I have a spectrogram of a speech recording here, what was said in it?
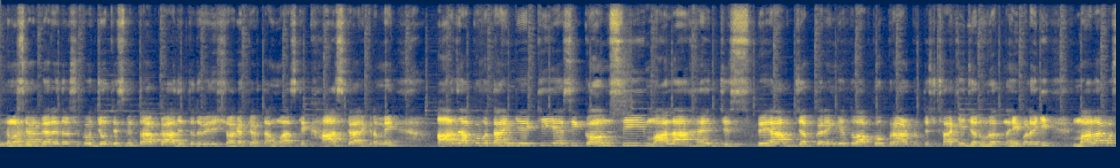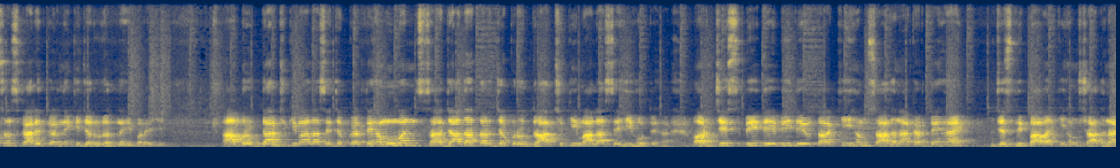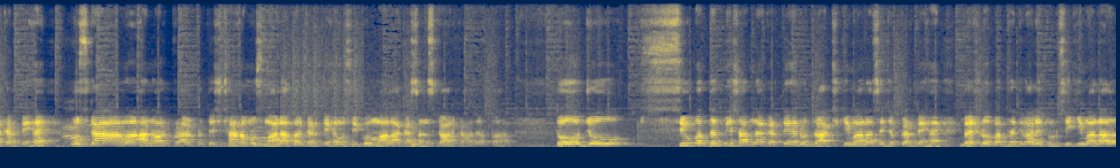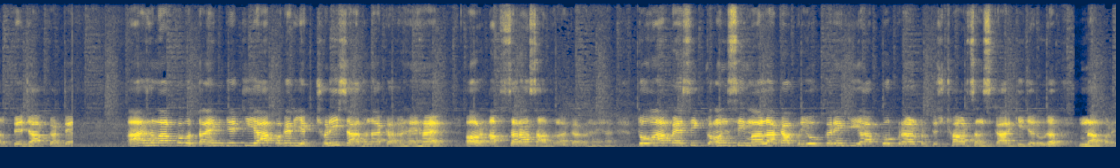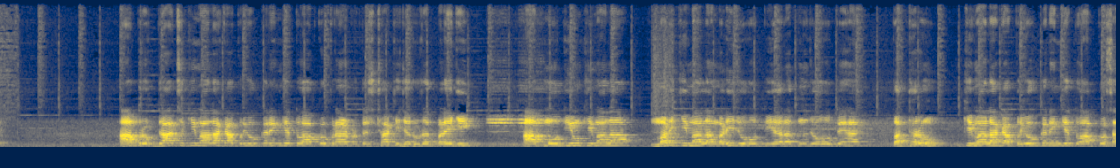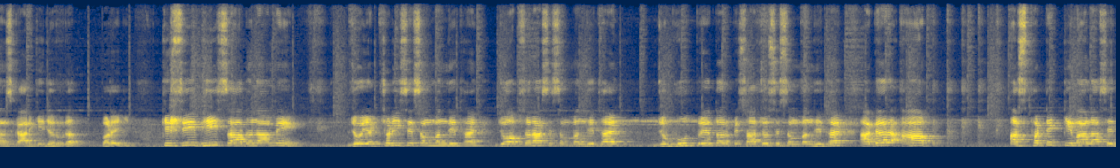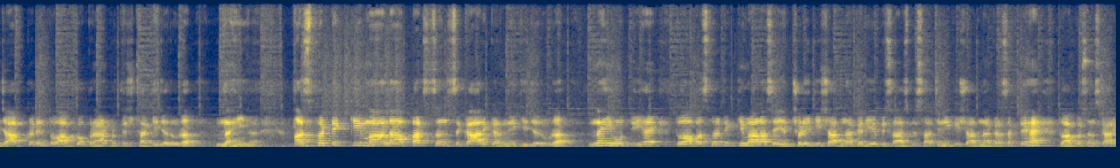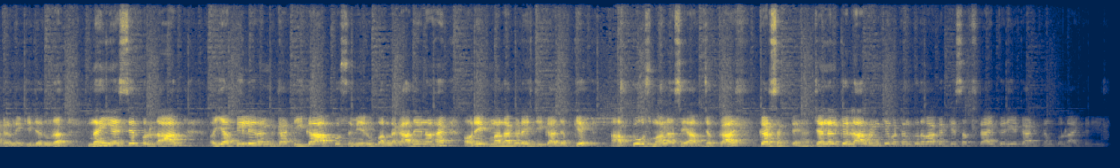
नमस्कार प्यारे दर्शकों, ज्योतिष मित्र आपका आदित्य द्विवेदी स्वागत करता हूँ आज के खास कार्यक्रम में। आज आपको बताएँगे कि ऐसी कौन सी माला है जिस पे आप जब करेंगे तो आपको प्राण प्रतिष्ठा की ज़रूरत नहीं पड़ेगी, माला को संस्कारित करने की ज़रूरत नहीं पड़ेगी। आप रुद्राक्ष की माला से जप करते हैं, अमूमन ज़्यादातर जप रुद्राक्ष की माला से ही होते हैं। और जिस भी देवी देवता की हम साधना करते हैं, जिस भी पावर की हम साधना करते हैं, उसका आवाहन और प्राण प्रतिष्ठा हम उस माला पर करते हैं, उसी को माला का संस्कार कहा जाता है। तो जो शिव पद्धति में साधना करते हैं, रुद्राक्ष की माला से जब करते हैं वैष्णव पद्धति वाले तुलसी की माला पे जाप करते हैं। आज हम आपको बताएँगे कि आप अगर यक्षणी साधना कर रहे हैं और अप्सरा साधना कर रहे हैं तो आप ऐसी कौन सी माला का प्रयोग करें कि आपको प्राण प्रतिष्ठा और संस्कार की ज़रूरत ना पड़े? आप रुद्राक्ष की माला का प्रयोग करेंगे तो आपको प्राण प्रतिष्ठा की ज़रूरत पड़ेगी। आप मोतियों की माला मणि की माला मणि जो होती है, रत्न जो होते हैं पत्थरों की माला का प्रयोग करेंगे तो आपको संस्कार की ज़रूरत पड़ेगी। किसी भी साधना में जो यक्षणी से संबंधित है, जो अप्सरा से संबंधित है, जो भूत प्रेत और पिशाचों से संबंधित है, अगर आप स्फटिक की माला से जाप करें तो आपको प्राण प्रतिष्ठा की ज़रूरत नहीं है। स्फटिक की माला पर संस्कार करने की ज़रूरत नहीं होती है। तो आप स्फटिक की माला से यक्षणी की साधना करिए, पिशाच पिशाचिनी की साधना कर सकते हैं तो आपको संस्कार करने की ज़रूरत नहीं है। सिर्फ़ लाल या पीले रंग का टीका आपको सुमेरु पर लगा देना है और एक माला गणेश जी का जबकि आपको उस माला से आप जब कार्य कर सकते हैं। चैनल के लाल रंग के बटन को दबा करके सब्सक्राइब करिए, कार्यक्रम को लाइक करिए।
